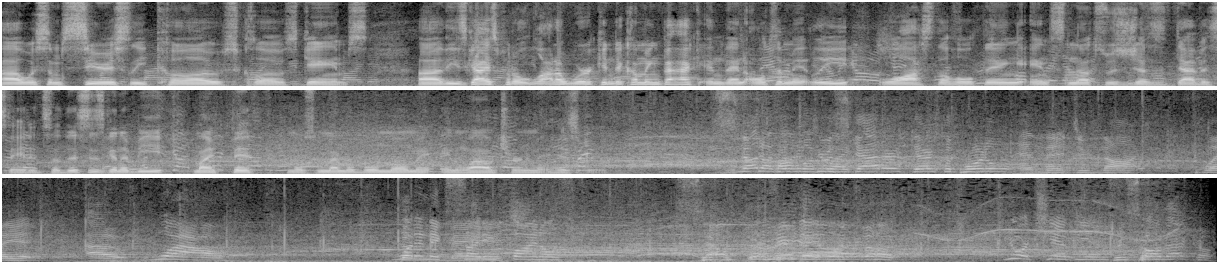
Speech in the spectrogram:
uh, with some seriously close, close games. Uh, these guys put a lot of work into coming back and then ultimately lost the whole thing and Snutz was just devastated. So this is going to be my fifth most memorable moment in WoW tournament history. Snutz coming to a scatter, there's the portal, and they do not play it out. Wow. What an exciting finals. South Korea, what's up? Your champion. We saw that coming.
